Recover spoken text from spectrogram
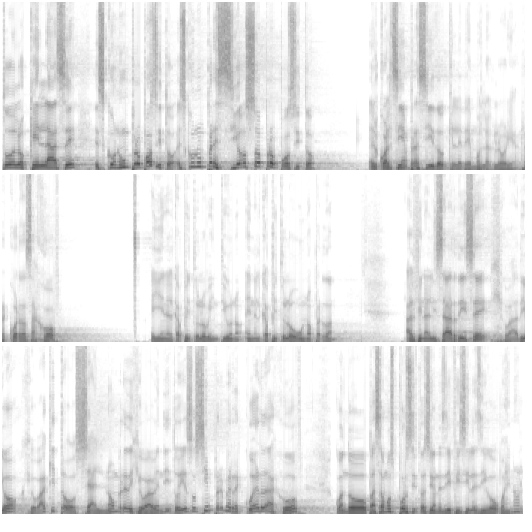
todo lo que Él hace es con un propósito, es con un precioso propósito, el cual siempre ha sido que le demos la gloria. ¿Recuerdas a Job? Ahí en el capítulo 21, en el capítulo 1, perdón. Al finalizar dice, Jehová dio, Jehová quitó, o sea, el nombre de Jehová bendito. Y eso siempre me recuerda a Job. Cuando pasamos por situaciones difíciles, digo, bueno,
